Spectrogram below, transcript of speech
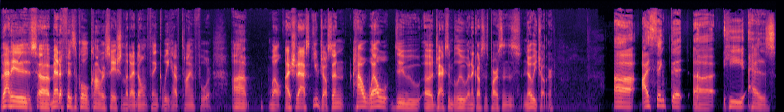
that is a metaphysical conversation that I don't think we have time for. Uh, well, I should ask you, Justin, how well do uh, Jackson Blue and Augustus Parsons know each other? Uh, I think that uh, he has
